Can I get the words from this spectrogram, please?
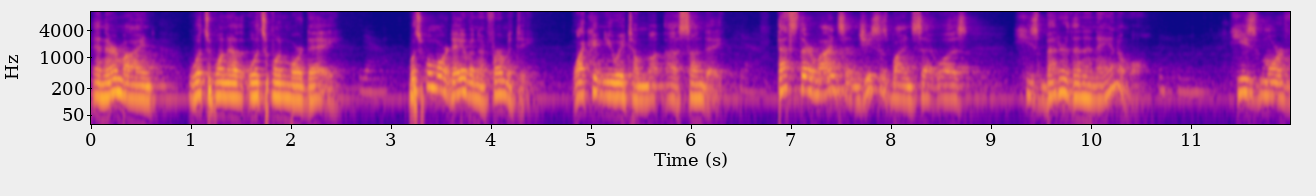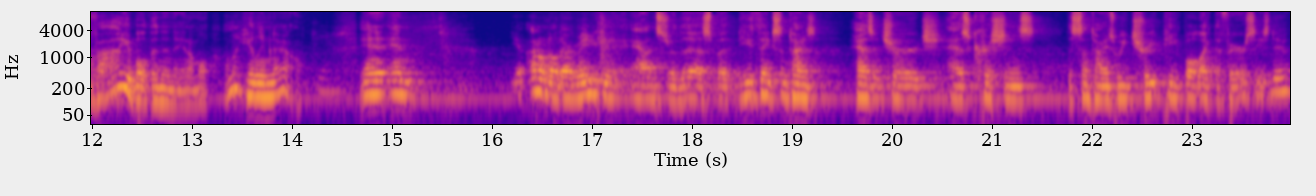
in their mind, what's one, other, what's one more day? Yeah. What's one more day of an infirmity? Why couldn't you wait till uh, Sunday? Yeah. That's their mindset. And Jesus' mindset was, he's better than an animal. He's more valuable than an animal. I'm going to heal him now. And, and yeah, I don't know, Darby, maybe you can answer this, but do you think sometimes as a church, as Christians, that sometimes we treat people like the Pharisees do?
